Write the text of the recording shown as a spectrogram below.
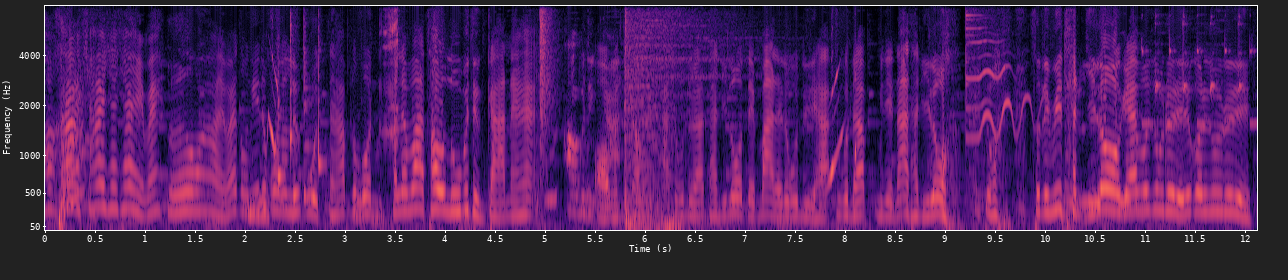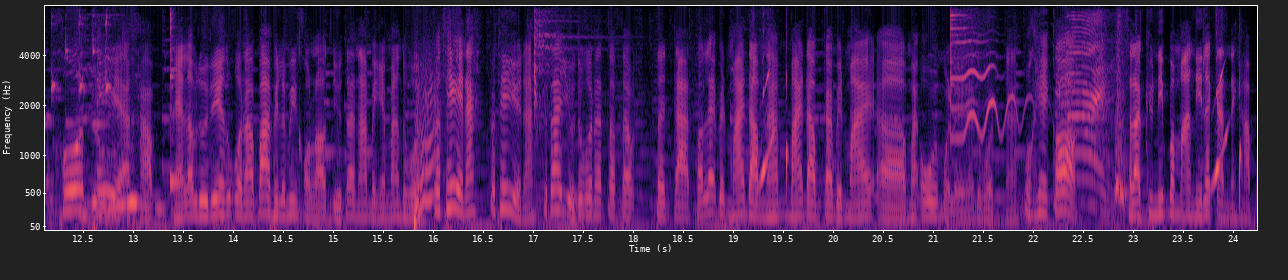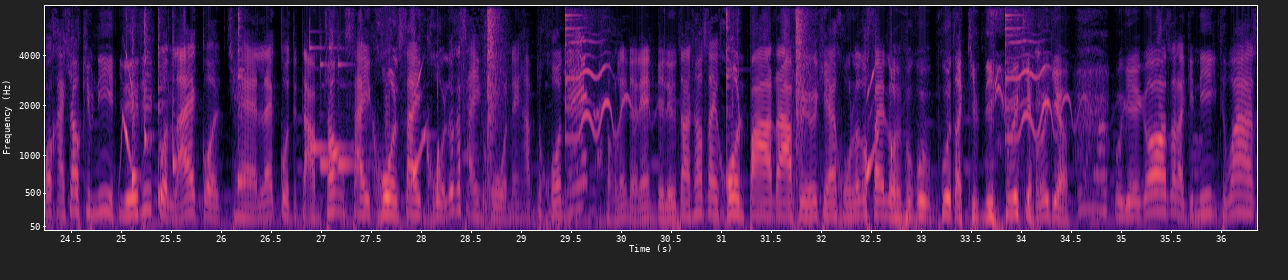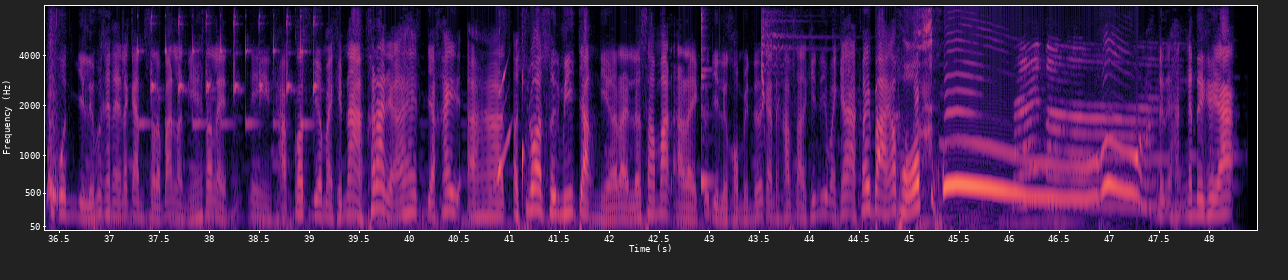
ข้างๆใช่ใช่ใช่เห็นไหมเออว่าเห็นไหมตรงนี้ทุกคนระลึกอุดนะครับทุกคนเขาเรียกว่าเท่ารู้ไม่ถึงการนะฮะ เข้าไปถึงอ๋อมันจะเข้าไปถึงการทุกคนดูนะทันจิโร่เต็มบ้านเลยทุกคนดูดิฮะทุกคนครับมีแต่หน้าทันจิโร่ ตัวซึนามิทันจิโร่แกมึงก็ดูดิทุกคนก็ดูดิโคตรเท่อะครับไหนเราดูดิทุกคนนะบ้านพีระมิดของเราอยู่ใต้น้ำเป็นไงบ้างทุกคนก็เท่นะก็เท่อยู่นะก็ได้อยู่ทุกคนนะแต่แต่แต่แต่ตอนแรกเป็นไม้ดำนะไม้ดำกลายเป็นไม้เอ่อไม้โอ้ไปหมดเลยนะทุกคนนะโอเคก็ใช่สำหรับคลิปนี้ประมาณนี้แล้วกันนะครับก็ใครชอบคลิปนี้หรือที่กดไลค์กดแชร์และกดติดตามช่องไซโคนไซโคนแล้วก็ไซโคนนะครับทุกคนสองเล่นเดี๋ยวเล่นจะเร็วตามช่องไซโคนปาราเฟลเคียคงแล้วก็ไฟโรยผู้ผู้ผู้ตัดคลิปนี้ไม่เกี่ยวไม่เกี่ยวโอเคก็สำหรับคลิปนี้ถือว่าทุกคนอย่าลืมให้คะแนนแล้วกันสำหรับบ้านหลังนี้ให้เท่าไหร่เองครับก็เจอกันใหม่คลิปหน้าขนาดอยากให้อยากให้อาเอาชีวิตรอดซึนามิจากเหนืออะไร แล้วสามารถอะไรก็อย่าลืมคอมเมนต์ด้วยกันนะครับสำหรับคลิปนี้ไปแค่หน้าบ๊ายบายครับผมบ๊ายบายหักเงินหักเงินเลยขยะ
